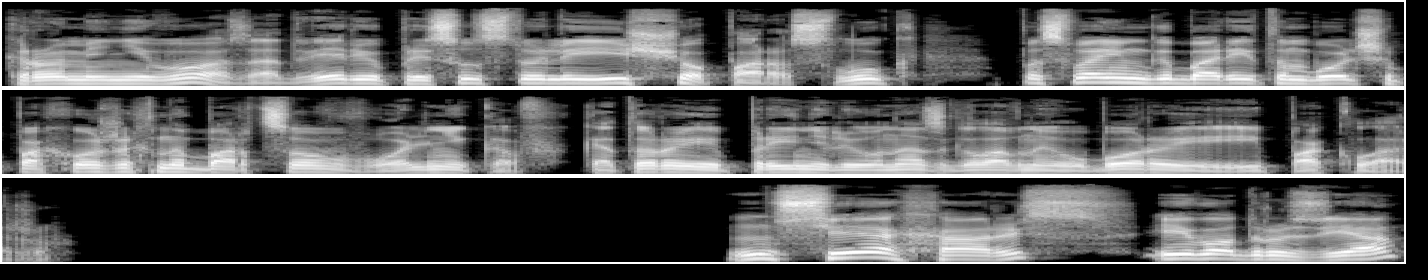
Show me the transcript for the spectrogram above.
Кроме него, за дверью присутствовали еще пара слуг, по своим габаритам больше похожих на борцов-вольников, которые приняли у нас головные уборы и поклажу. «Мсье Харрис и его друзья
